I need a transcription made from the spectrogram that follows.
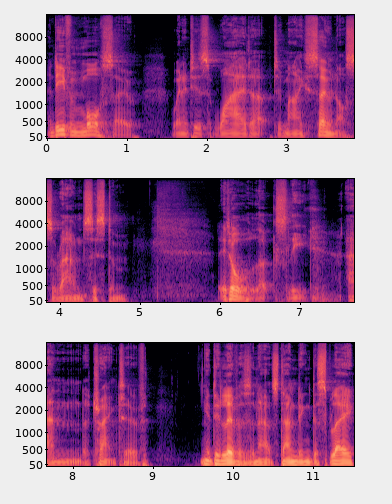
and even more so when it is wired up to my Sonos surround system. It all looks sleek and attractive. It delivers an outstanding display,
